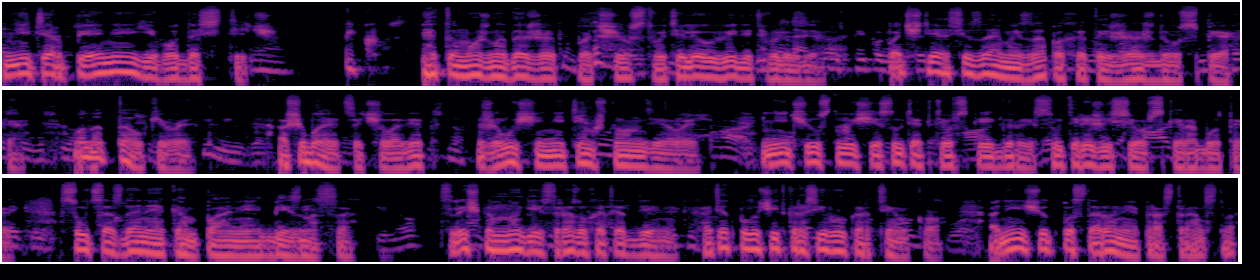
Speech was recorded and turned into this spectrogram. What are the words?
нетерпение его достичь. Это можно даже почувствовать или увидеть в людях. Почти осязаемый запах этой жажды успеха. Он отталкивает. Ошибается человек, живущий не тем, что он делает, не чувствующий суть актерской игры, суть режиссерской работы, суть создания компании, бизнеса. Слишком многие сразу хотят денег, хотят получить красивую картинку. Они ищут постороннее пространство.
